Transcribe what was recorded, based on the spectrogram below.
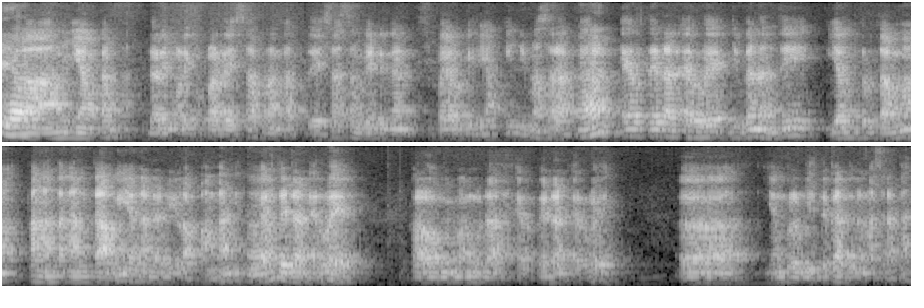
Iya. telah menyiapkan dari mulai kepala desa, perangkat desa sampai dengan supaya lebih yakin di masyarakat. Hah? RT dan RW juga nanti yang terutama tangan-tangan kami yang ada di lapangan itu Hah? RT dan RW. Kalau memang udah RT dan RW eh, yang lebih dekat dengan masyarakat,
